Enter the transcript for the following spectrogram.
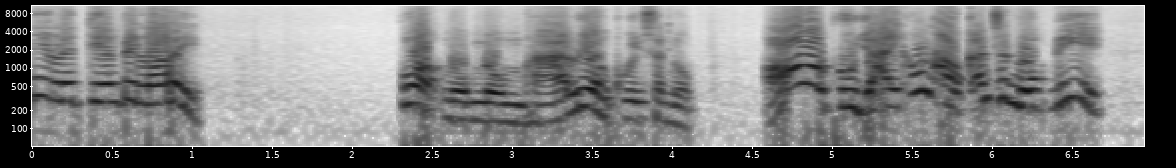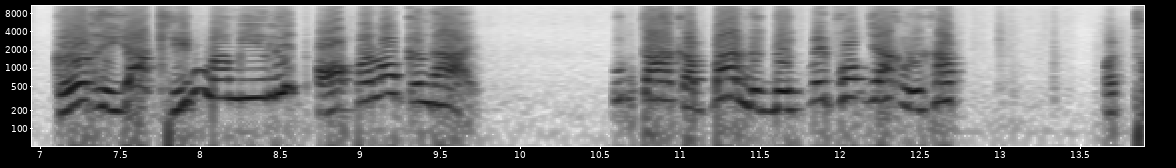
นี้เลยเตียนไปเลย พวกหนุ่มๆหาเรื่องคุยสนุกอ๋อผู้ใหญ่เขาเล่ากันสนุกดีเกิดให้ยักษ์ขิมมามีฤทธิ์ออกมาลบกันได้ คุณตากลับบ้านดึกๆ ไม่พบยักษ์หรือครับปะโท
